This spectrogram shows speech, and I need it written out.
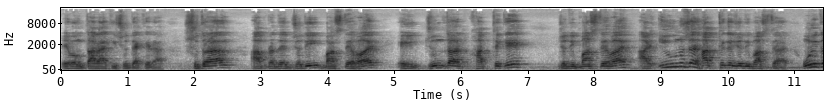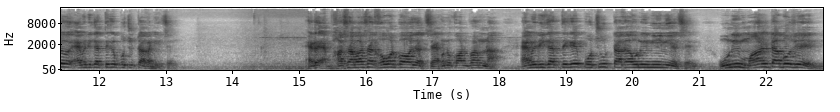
এবং তারা কিছু দেখে না। সুতরাং আপনাদের যদি বাঁচতে হয়, এই জুন্তার হাত থেকে যদি বাঁচতে হয়, আর ইউনুসের হাত থেকে যদি বাঁচতে হয়, উনি তো আমেরিকার থেকে প্রচুর টাকা নিয়েছেন। একটা ভাষা ভাষা খবর পাওয়া যাচ্ছে, এখনও কনফার্ম না। আমেরিকার থেকে প্রচুর টাকা উনি নিয়ে নিয়েছেন। উনি মালটা বোঝেন।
